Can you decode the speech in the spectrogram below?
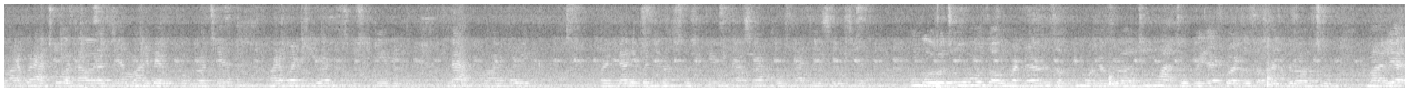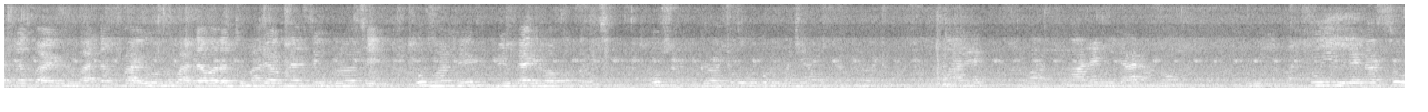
મારા પર આછું વાતાવરણ છે. મારી બે ઉપગ્રહ છે. મારા પર જીવન, સૃષ્ટિ ના, મારા પર વૈજ્ઞાનિકો જીવન, સૃષ્ટિ વિકાસમાં ખૂબ પ્રાચીન છે. હું ગુરુ છું. હું સૌરમંડળનો સૌથી મોટો ગ્રહ છું. હું આછો પીડાશ પડતો સફેદ ગ્રહ છું. મારી આસપાસ વાયુનું વાતાવરણ વાયુઓનું વાતાવરણ છે. મારે અગ્નાસી ઉપગ્રહ છે મને બીજા ગ્રહ પર કરે છે હું શનિ ગ્રહ છું હું ગુરુ પછી ગ્રહ છું મારે મારે લીલા રંગનો હું યુરેનસ છું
